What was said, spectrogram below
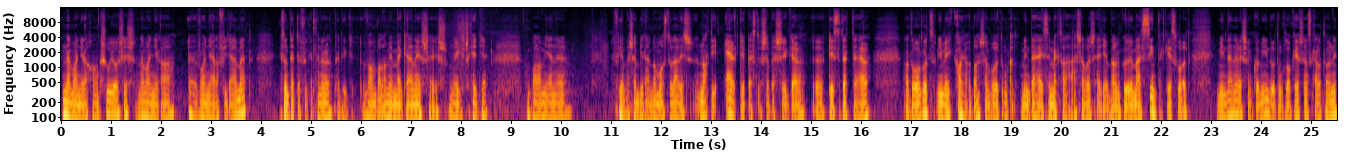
nem annyira hangsúlyos, és nem annyira vonja el a figyelmet, viszont ettől függetlenül pedig van valamilyen megjelenése, és mégiscsak egy valamilyen filmesebb irányba mozdul el, és Nati elképesztő sebességgel készítette el a dolgot. Mi még kanyalban sem voltunk minden helyszín megtalálásával, és egyébben, amikor ő már szinte kész volt mindennel, és amikor mi indultunk location scoutolni,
